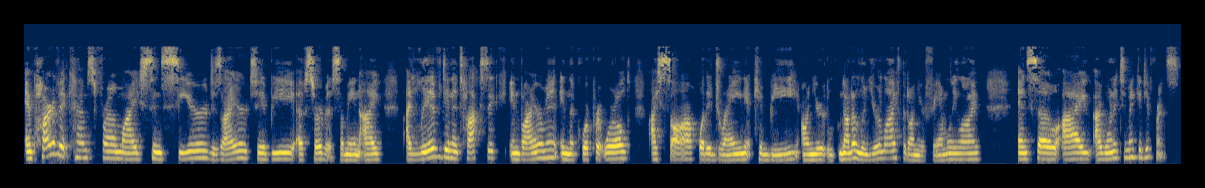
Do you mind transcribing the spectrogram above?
and part of it comes from my sincere desire to be of service. I mean i i lived in a toxic environment in the corporate world. I saw what a drain it can be on your not only your life but on your family life. And so i i wanted to make a difference.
